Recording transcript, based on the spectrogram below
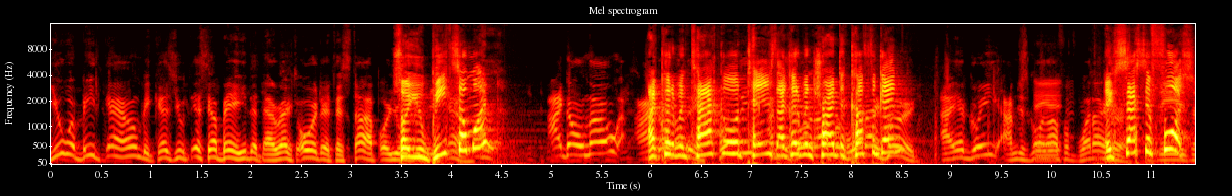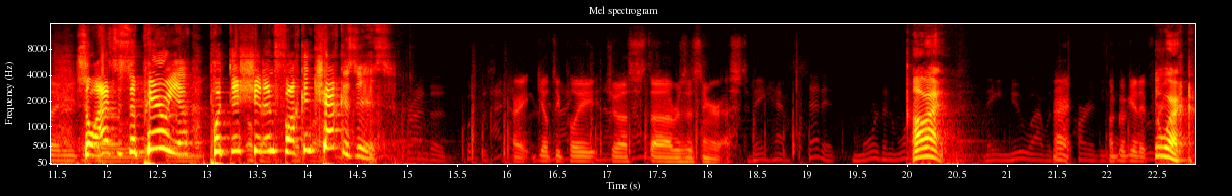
Me, You were beat down because you disobeyed the direct order to stop, or you. So you be beat someone? I don't know. I don't could have been tackled, tased, I'm I just could have been tried to cuff I again. heard. I agree. I'm just going off of what I heard. Excessive force. So as a superior, put this shit in fucking check as is. All right, guilty plea, just uh, resisting arrest. All right, All right, I'll go get it. good work.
